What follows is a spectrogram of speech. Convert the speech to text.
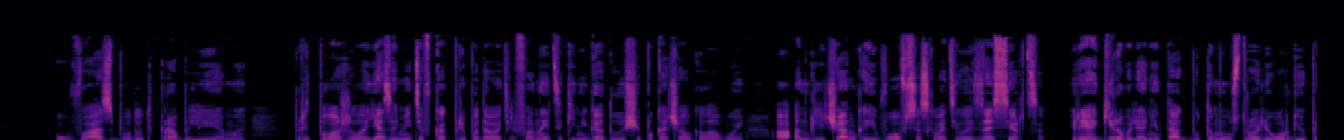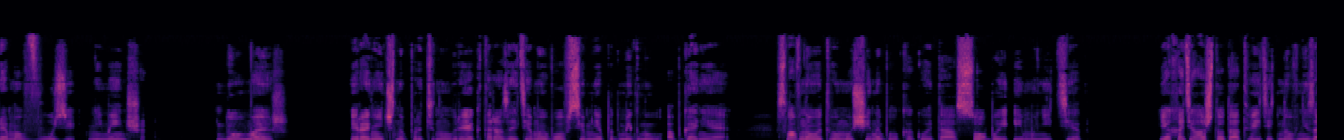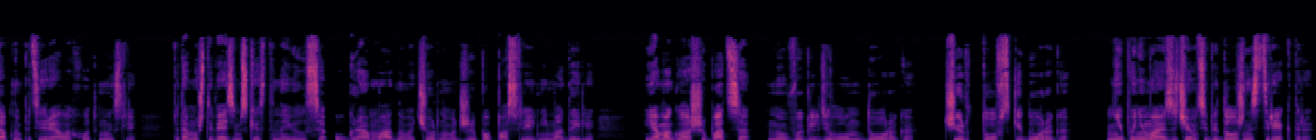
«У вас будут проблемы», — предположила я, заметив, как преподаватель фонетики негодующе покачал головой, а англичанка и вовсе схватилась за сердце. Реагировали они так, будто мы устроили оргию прямо в ВУЗе, не меньше. «Думаешь?» Иронично протянул ректор, а затем и вовсе мне подмигнул, обгоняя. Словно у этого мужчины был какой-то особый иммунитет. Я хотела что-то ответить, но внезапно потеряла ход мысли, потому что Вяземский остановился у громадного черного джипа последней модели. Я могла ошибаться, но выглядел он дорого. Чертовски дорого. Не понимаю, зачем тебе должность ректора?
